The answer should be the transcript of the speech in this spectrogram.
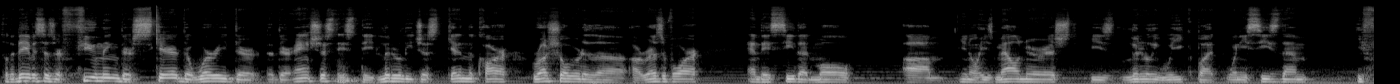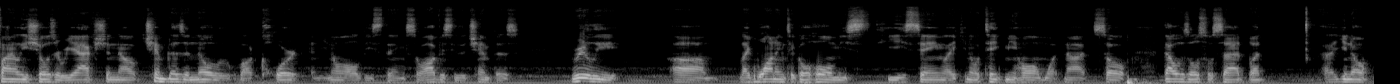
So the Davises are fuming, they're scared, they're worried, they're they're anxious. They, they literally just get in the car, rush over to the uh, reservoir, and they see that Moe, um, you know, he's malnourished, he's literally weak. But when he sees them, he finally shows a reaction. Now, Chimp doesn't know about court and you know all these things, so obviously the Chimp is really um, like wanting to go home. He's he's saying like you know take me home, whatnot. So that was also sad. But uh, you know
